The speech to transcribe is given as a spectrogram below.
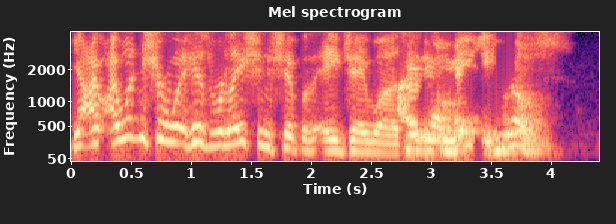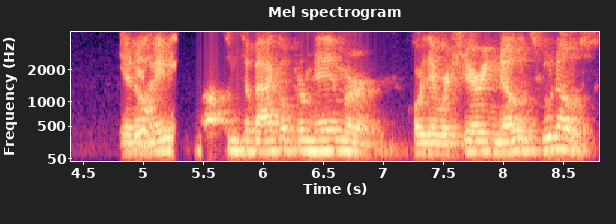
yeah. I, I, wasn't sure what his relationship with AJ was. I don't know. Maybe who knows? You know, yeah. maybe some tobacco from him, or or they were sharing notes. Who knows?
